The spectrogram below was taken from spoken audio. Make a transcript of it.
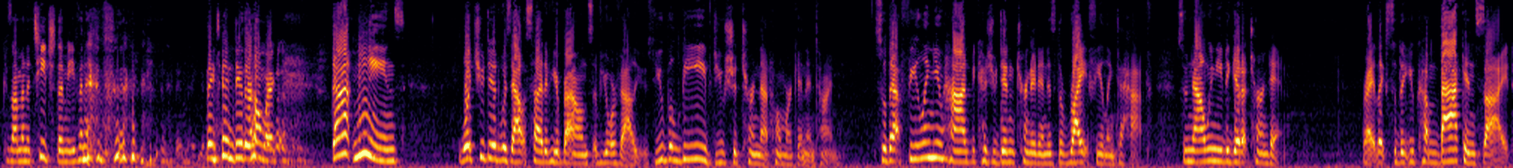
because I'm going to teach them even if they didn't do their homework. That means what you did was outside of your bounds of your values. You believed you should turn that homework in in time. So that feeling you had because you didn't turn it in is the right feeling to have. So now we need to get it turned in. Right? Like so that you come back inside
